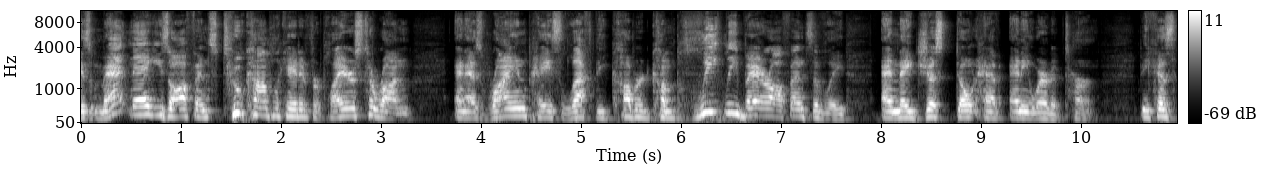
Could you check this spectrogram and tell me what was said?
Is Matt Nagy's offense too complicated for players to run? And has Ryan Pace left the cupboard completely bare offensively and they just don't have anywhere to turn because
